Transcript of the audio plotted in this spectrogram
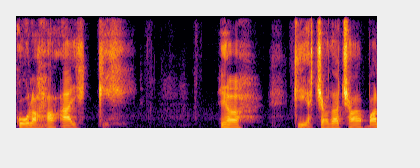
Kolaha äikki. Ja kiehtsada chapa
